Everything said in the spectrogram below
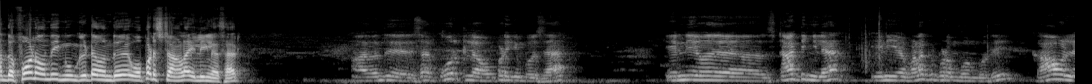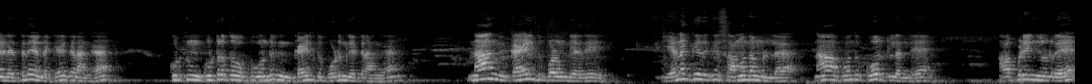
அந்த ஃபோனை வந்து இங்கே உங்ககிட்ட வந்து ஒப்படைச்சிட்டாங்களா இல்லைங்களா சார்? அது வந்து சார் கோர்ட்டில் ஒப்படைக்கும் போது சார் என்னைய ஸ்டார்டிங்கில் என்னைய வழக்கு போட போகும்போது காவல் நிலையத்தில் என்னை கேட்குறாங்க குற்றம் குற்றத்தை ஒப்புக்கொண்டு நீங்கள் கையெழுத்து போடுன்னு கேட்குறாங்க நான் கையெழுத்து போட முடியாது. எனக்கு இதுக்கு சம்மந்தம் இல்லை. நான் அப்போ வந்து கோர்ட்டில் இருந்தேன். அப்படின்னு சொல்கிறேன்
